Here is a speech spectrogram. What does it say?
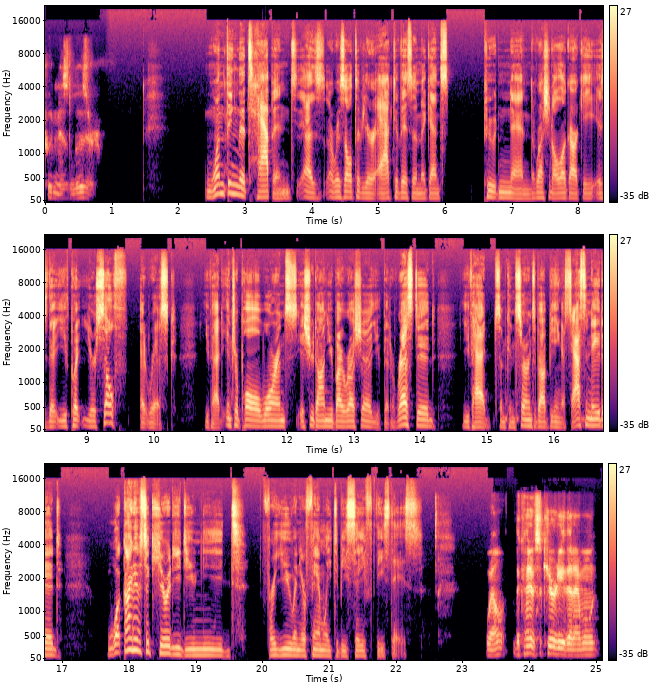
Putin as loser. One thing that's happened as a result of your activism against Putin and the Russian oligarchy is that you've put yourself at risk. You've had Interpol warrants issued on you by Russia. You've been arrested. You've had some concerns about being assassinated. What kind of security do you need for you and your family to be safe these days? Well, the kind of security that I won't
